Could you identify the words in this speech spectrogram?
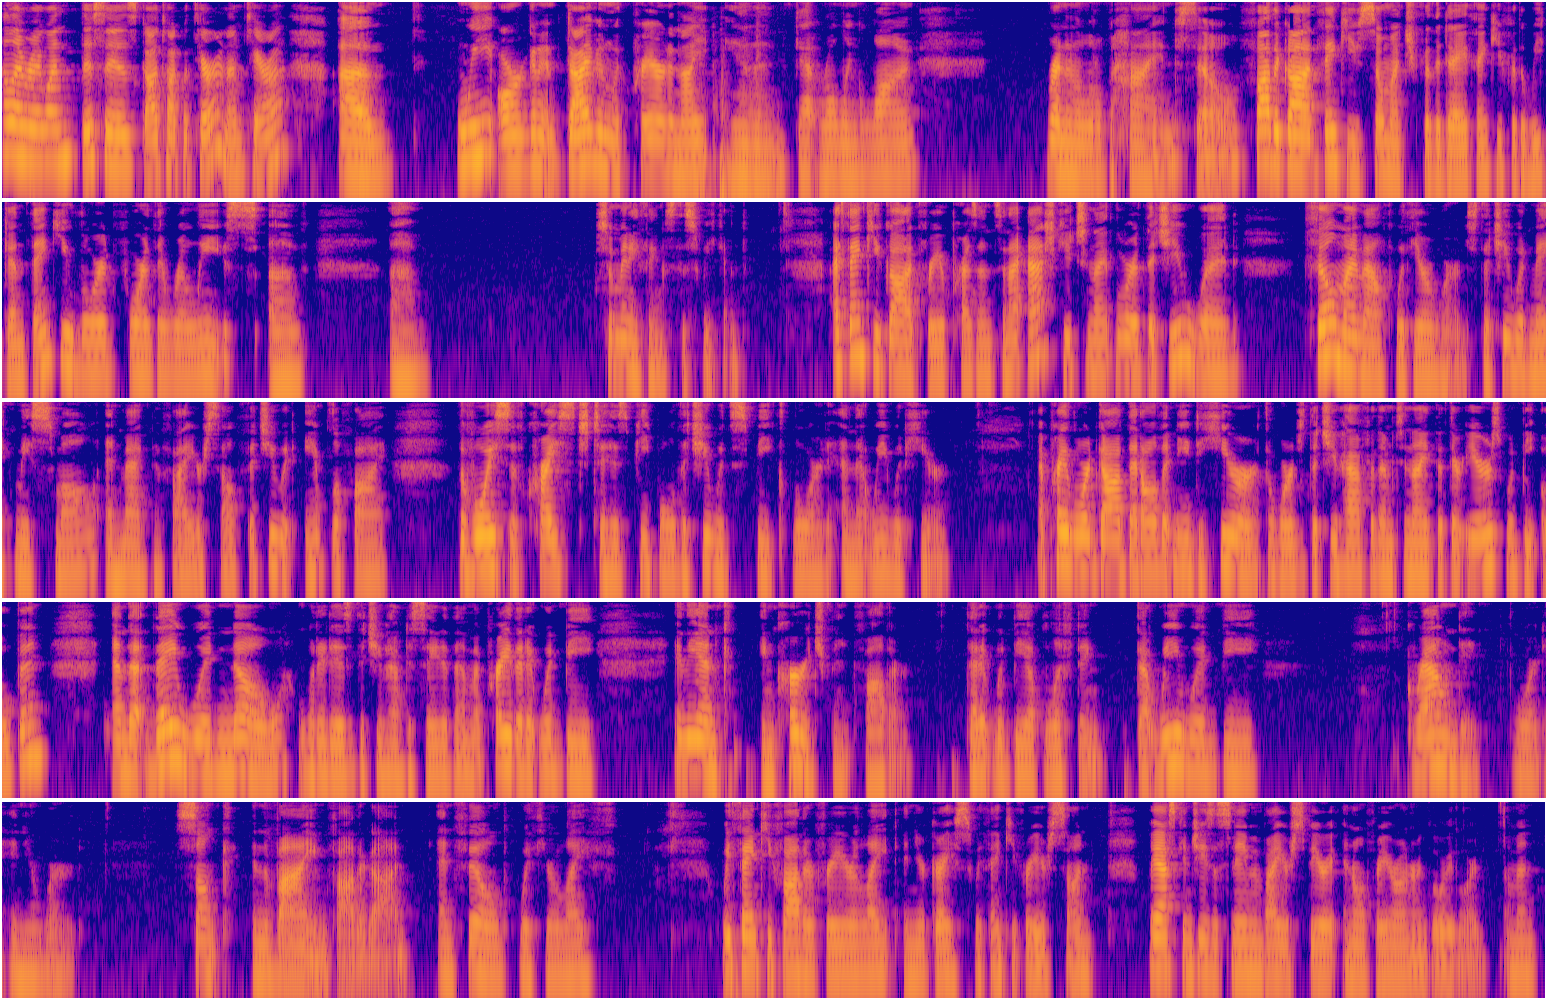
Hello, everyone. This is God Talk with Tera, and I'm Tera. Um, we are going to dive in with prayer tonight and get rolling along, running a little behind. So, Father God, thank you so much for the day. Thank you for the weekend. Thank you, Lord, for the release of um, so many things this weekend. I thank you, God, for your presence, and I ask you tonight, Lord, that you would Fill my mouth with your words, that you would make me small and magnify yourself, that you would amplify the voice of Christ to his people, that you would speak, Lord, and that we would hear. I pray, Lord God, that all that need to hear the words that you have for them tonight, that their ears would be open and that they would know what it is that you have to say to them. I pray that it would be, in the end, encouragement, Father, that it would be uplifting, that we would be grounded, Lord, in your word, sunk in the vine, Father God, and filled with your life. We thank you, Father, for your light and your grace. We thank you for your Son. We ask in Jesus' name and by your Spirit and all for your honor and glory, Lord. Amen.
